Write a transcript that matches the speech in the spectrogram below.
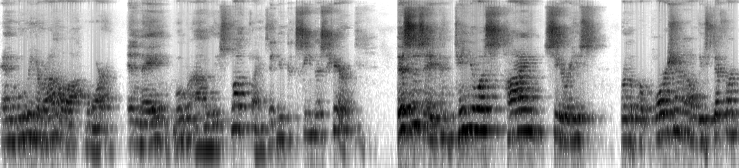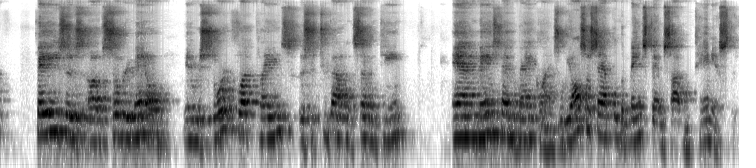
and moving around a lot more, and they move out of these floodplains. And you can see this here. This is a continuous time series for the proportion of these different phases of silvery minnow in restored floodplains, this is 2017, and main stem bank lines. We also sampled the main stem simultaneously.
